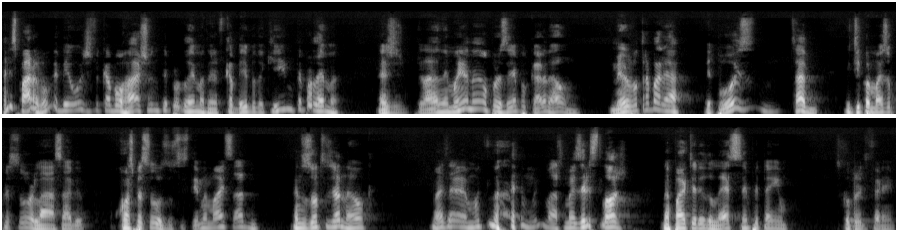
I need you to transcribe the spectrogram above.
Eles param, vamos beber hoje, ficar borracho, não tem problema. Né? Ficar bêbado aqui, não tem problema. Lá na Alemanha, não, por exemplo, o cara, não. Primeiro eu vou trabalhar. Depois, sabe? O tipo é mais opressor lá, sabe? Com as pessoas. O sistema é mais, sabe? Mas nos outros já não. Mas é muito, é muito massa. Mas eles, lógico, na parte ali do leste sempre tem um escultor diferente.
